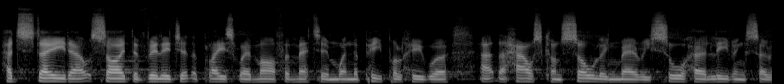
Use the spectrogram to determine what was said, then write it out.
had stayed outside the village at the place where Martha met him when the people who were at the house consoling Mary saw her leaving so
